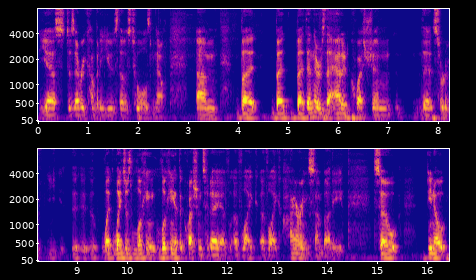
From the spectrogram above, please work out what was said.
Yes. Does every company use those tools? No. Um, but but but then there's the added question that sort of uh, like, like just looking looking at the question today of, of like of like hiring somebody. So you know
